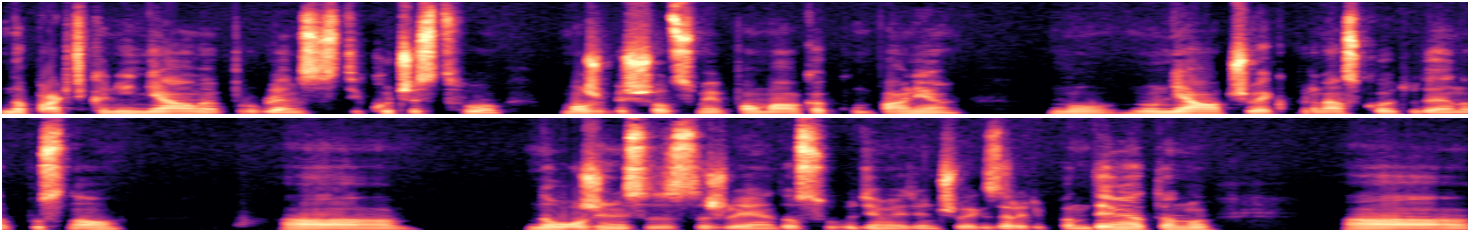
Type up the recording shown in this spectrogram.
на практика ние нямаме проблем с текучество, може би защото сме и по-малка компания, но, но няма човек при нас, който да е напуснал. А, наложени са, за съжаление, да освободим един човек заради пандемията, но а,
